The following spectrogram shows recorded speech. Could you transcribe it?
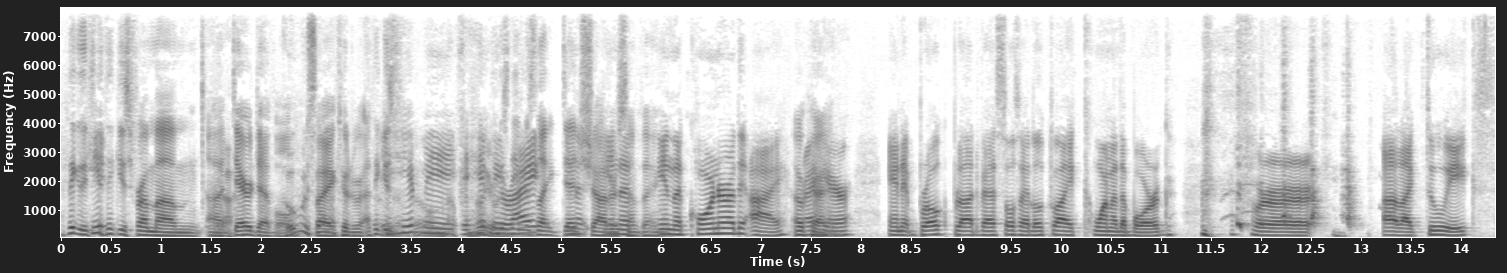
I think he, I think he's from um, uh, Yeah. Daredevil. Who was if I that? could. I think it he's hit me. I'm It hit me with him. His right is, like, in the- Deadshot or in the- something. in the corner of the eye, Okay. right here, and it broke blood vessels. I looked like one of the Borg for uh, like two weeks.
